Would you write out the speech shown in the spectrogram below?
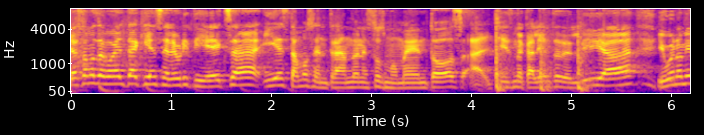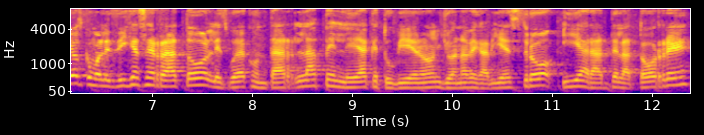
Ya estamos de vuelta aquí en Celebrity Exa y estamos entrando en estos momentos al chisme caliente del día. Y bueno amigos, como les dije hace rato, les voy a contar la pelea que tuvieron Joana Vegaviestro y Arad de la Torre.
